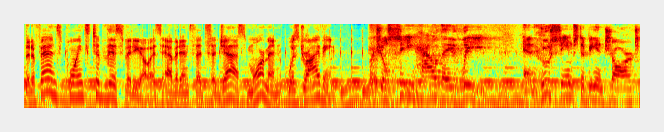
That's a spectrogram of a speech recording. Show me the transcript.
The defense points to this video as evidence that suggests Moorman was driving. But you'll see how they lead and who seems to be in charge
